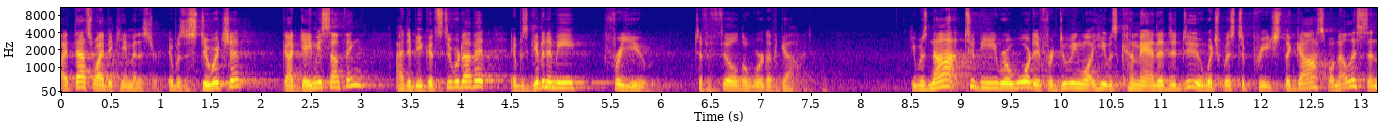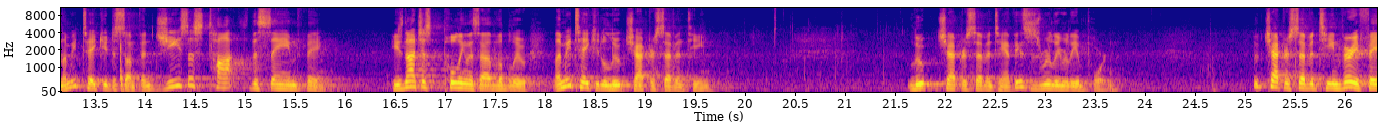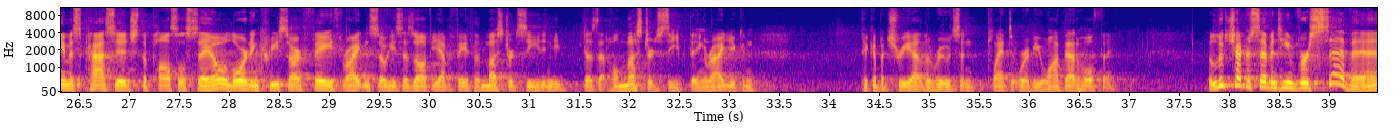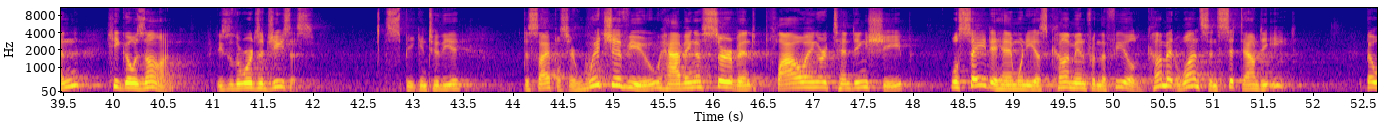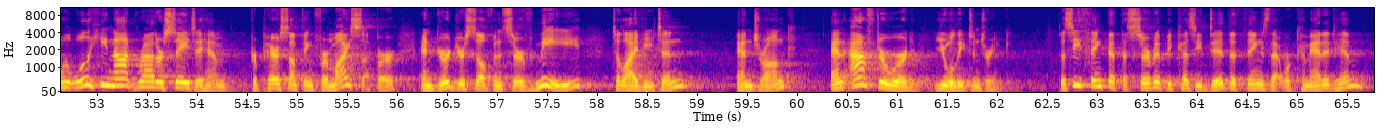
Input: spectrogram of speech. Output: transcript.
Like, that's why I became minister. It was a stewardship. God gave me something. I had to be a good steward of it. It was given to me for you to fulfill the word of God. He was not to be rewarded for doing what he was commanded to do, which was to preach the gospel. Now, listen, let me take you to something. Jesus taught the same thing. He's not just pulling this out of the blue. Let me take you to Luke chapter 17. Luke chapter 17. I think this is really, really important. Luke chapter 17, very famous passage. The apostles say, Oh, Lord, increase our faith, right? And so he says, Oh, if you have a faith of mustard seed, and he does that whole mustard seed thing, right? You can pick up a tree out of the roots and plant it wherever you want, that whole thing. But Luke chapter 17, verse 7, he goes on. These are the words of Jesus speaking to the disciples here. Which of you, having a servant plowing or tending sheep, will say to him when he has come in from the field, Come at once and sit down to eat? But will he not rather say to him, Prepare something for my supper, and gird yourself and serve me till I've eaten and drunk, and afterward you will eat and drink? Does he think that the servant, because he did the things that were commanded him,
